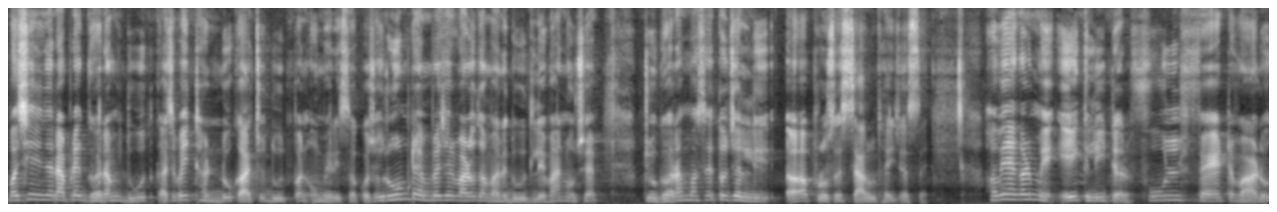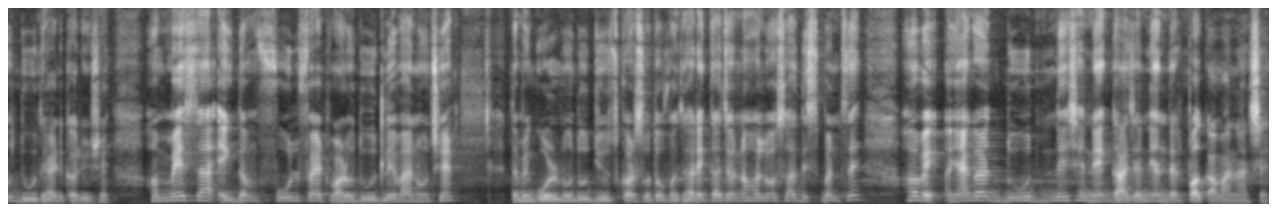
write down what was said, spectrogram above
પછી એની અંદર આપણે ગરમ દૂધ કાચું પછી ઠંડુ કાચું દૂધ પણ ઉમેરી શકો છો. રૂમ ટેમ્પરેચરવાળું તમારે દૂધ લેવાનું છે. જો ગરમ હશે તો જલ્દી પ્રોસેસ ચાલુ થઈ જશે. હવે આગળ મેં એક લીટર ફૂલ ફેટવાળું દૂધ એડ કર્યું છે. હંમેશા એકદમ ફૂલ ફેટવાળું દૂધ લેવાનું છે. તમે ગોળનું દૂધ યુઝ કરશો તો વધારે ગાજરનો હલવો સ્વાદિષ્ટ બનશે. હવે અહીંયા આગળ દૂધને છે ને ગાજરની અંદર પકાવવાના છે.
